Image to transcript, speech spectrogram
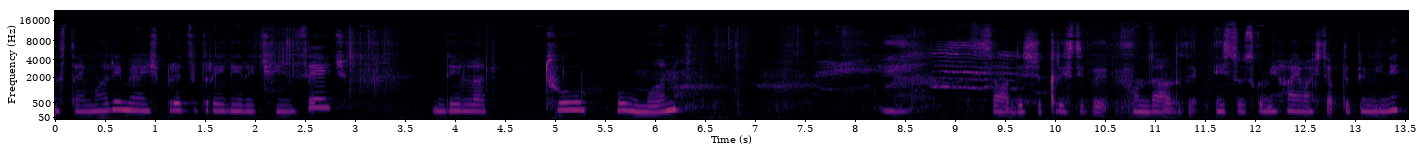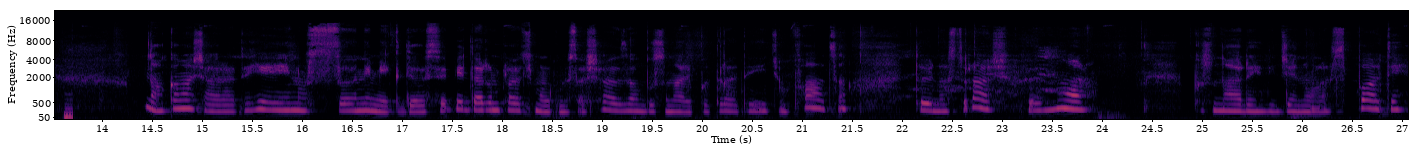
asta e mărimea, aici prețul 3 lire 50 de la to Woman. Sau deși Cristi pe fundal, că Iisus cu Mihai mă așteaptă pe mine. No, cam așa arată. Ei nu sunt nimic deosebit, dar îmi place mult cum se așează. Buzunare pătrate aici în față. Trei năsturași, fermoar. Buzunare de genul la spate.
